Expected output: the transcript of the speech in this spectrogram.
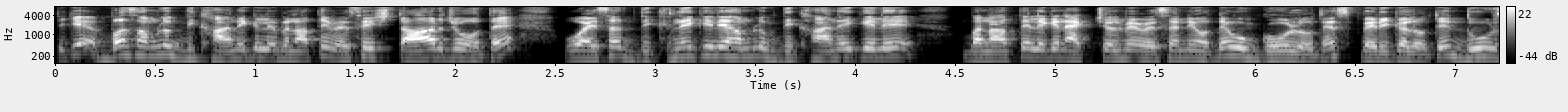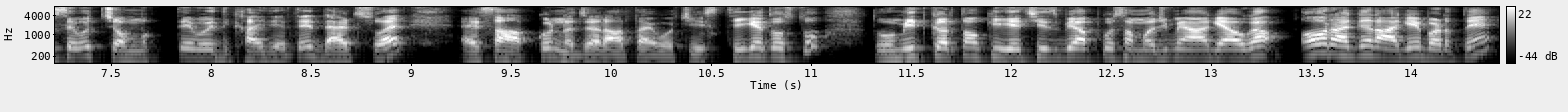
ठीक है? बस हम लोग दिखाने के लिए बनाते हैं, वैसे स्टार जो होते हैं, वो ऐसा दिखने के लिए हम लोग दिखाने के लिए बनाते हैं, लेकिन एक्चुअल में वैसे नहीं होते, वो गोल होते हैं स्पेरिकल होते हैं, दूर से वो चमकते हुए दिखाई देते हैं दैट्स वाई ऐसा आपको नज़र आता है वो चीज़, ठीक है दोस्तों? तो उम्मीद करता हूँ कि ये चीज़ भी आपको समझ में आ गया होगा। और अगर आगे बढ़ते हैं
